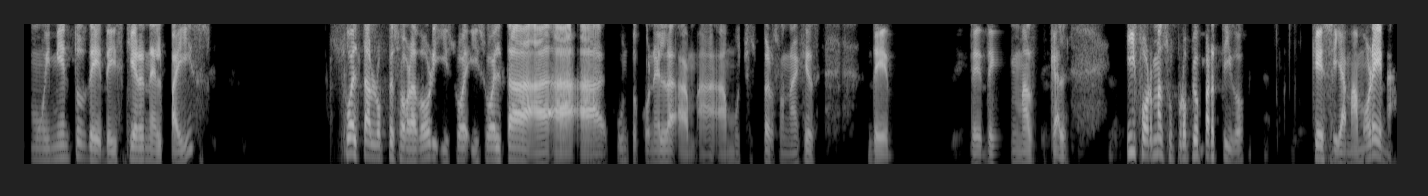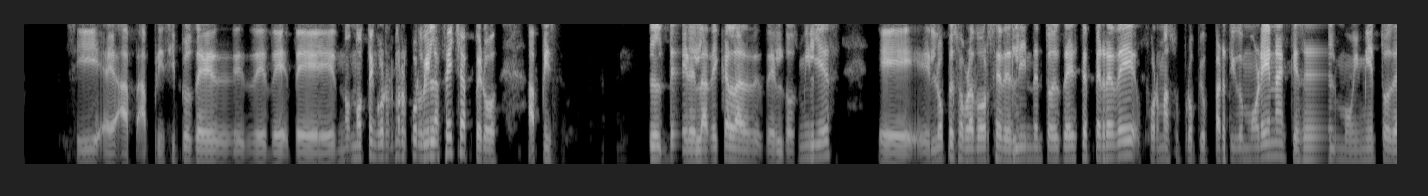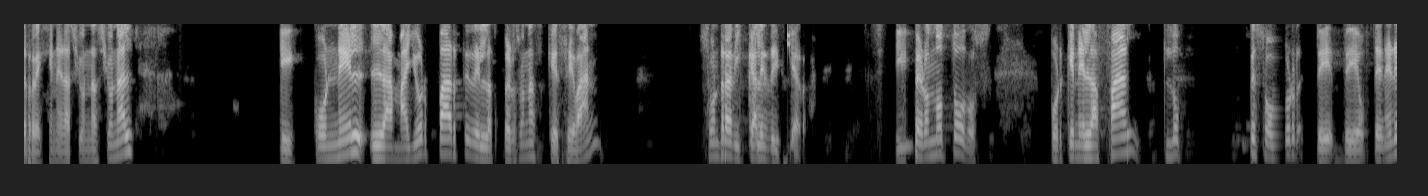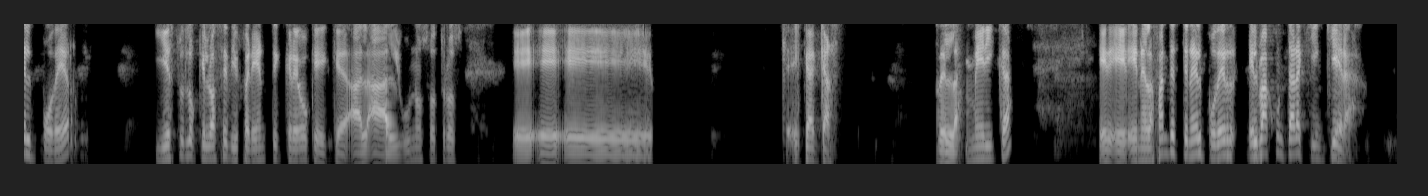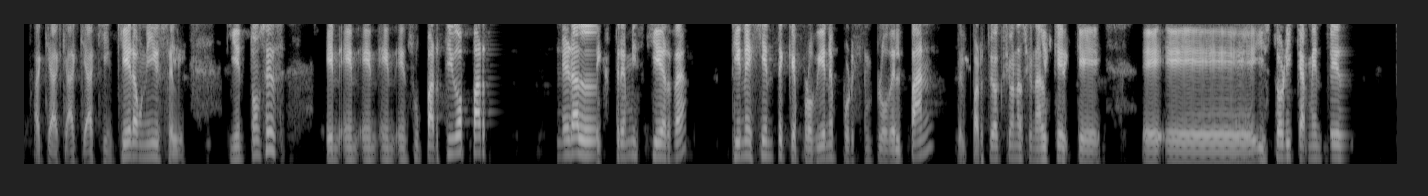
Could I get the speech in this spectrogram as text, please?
movimientos de, izquierda en el país, suelta a López Obrador y, suelta junto con él a, muchos personajes de, de, más radical. Y forman su propio partido que se llama Morena. ¿sí? Eh, a, principios de, no, no, tengo, no recuerdo bien la fecha, pero a principios de la década del 2010, eh, López Obrador se deslinda entonces de este PRD, forma su propio partido Morena, que es el Movimiento de Regeneración Nacional. Con él, la mayor parte de las personas que se van son radicales de izquierda, ¿sí? pero no todos, porque en el afán de, obtener el poder, y esto es lo que lo hace diferente, creo que, a, algunos otros eh, eh, eh de la América, en, el afán de tener el poder, él va a juntar a quien quiera, a, quien quiera unírsele. Y entonces, en, su partido, aparte de la extrema izquierda, tiene gente que proviene, por ejemplo, del PAN, del Partido de Acción Nacional, que, que eh, históricamente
